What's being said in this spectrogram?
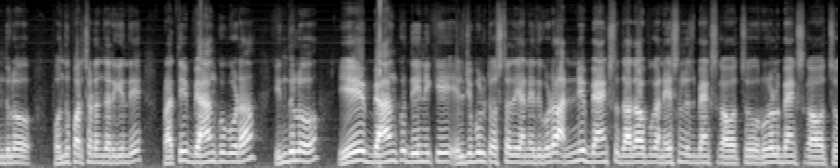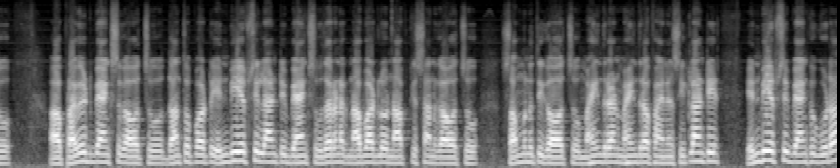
ఇందులో పొందుపరచడం జరిగింది. ప్రతి బ్యాంకు కూడా ఇందులో ఏ బ్యాంకు దీనికి ఎలిజిబిలిటీ వస్తుంది అనేది కూడా అన్ని బ్యాంక్స్ దాదాపుగా నేషనలైజ్ బ్యాంక్స్ కావచ్చు రూరల్ బ్యాంక్స్ కావచ్చు ప్రైవేట్ బ్యాంక్స్ కావచ్చు దాంతోపాటు ఎన్బిఎఫ్సి లాంటి బ్యాంక్స్ ఉదాహరణకు నాబార్డ్లో నాప్కిస్తాన్ కావచ్చు సమ్మున్నతి కావచ్చు మహీంద్రా అండ్ మహీంద్రా ఫైనాన్స్ ఇట్లాంటి ఎన్బిఎఫ్సి బ్యాంకు కూడా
